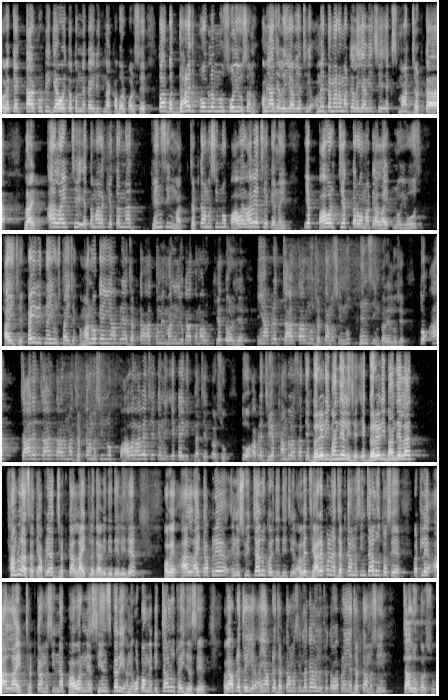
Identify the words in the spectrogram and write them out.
હવે ક્યાંક તાર તૂટી ગયા હોય તો તમને કઈ રીતના ખબર પડશે? તો આ બધા જ પ્રોબ્લેમનું સોલ્યુશન અમે આજે લઈ આવ્યા છીએ. અમે તમારા માટે લઈ આવીએ છીએ એક સ્માર્ટ ઝટકા લાઇટ આ લાઇટ છે એ તમારા ખેતરના ફેન્સિંગમાં ઝટકા મશીનનો પાવર આવે છે કે નહીં, એ પાવર ચેક કરવા માટે આ લાઇટનો યુઝ થાય છે, કઈ રીતના યુઝ થાય છે? માનો કે અહીંયા આપણે આ ઝટકા, આ તમે માની લ્યો કે આ તમારું ખેતર છે, અહીંયા આપણે ચાર તારનું ઝટકા મશીનનું ફેન્સિંગ કરેલું છે. તો આ ચારે ચાર તારમાં ઝટકા મશીનનો પાવર આવે છે કે નહીં એ કઈ રીતના ચેક કરશું? તો આપણે જે થાંભલા સાથે ગરેડી બાંધેલી છે, એ ગરેડી બાંધેલા થાંભલા સાથે આપણે આ ઝટકા લાઇટ લગાવી દીધેલી છે. હવે આ લાઇટ આપણે એની સ્વિચ ચાલુ કરી દીધી છે. હવે જ્યારે પણ આ ઝટકા મશીન ચાલુ થશે, એટલે આ લાઇટ ઝટકા મશીનના પાવરને સેન્સ કરી અને ઓટોમેટિક ચાલુ થઈ જશે. હવે આપણે જઈએ, અહીંયા આપણે ઝટકા મશીન લગાવેલું છે, તો હવે આપણે અહીંયા ઝટકા મશીન ચાલુ કરશું.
